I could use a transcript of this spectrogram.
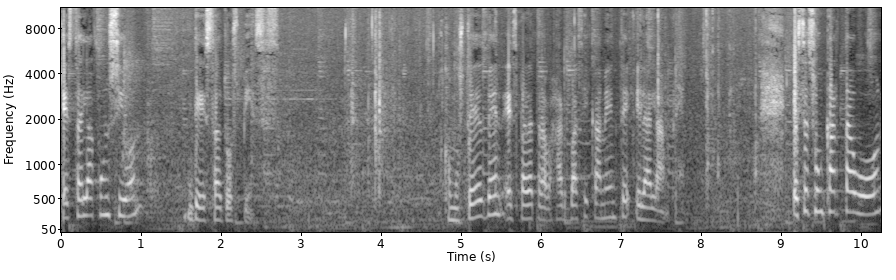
Esta es la función de estas dos pinzas. Como ustedes ven es para trabajar básicamente el alambre. Este es un cartabón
